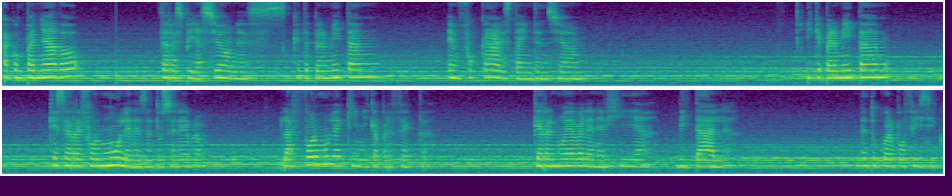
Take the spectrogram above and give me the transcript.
Acompañado de respiraciones que te permitan enfocar esta intención y que permitan que se reformule desde tu cerebro la fórmula química perfecta que renueve la energía vital de tu cuerpo físico.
